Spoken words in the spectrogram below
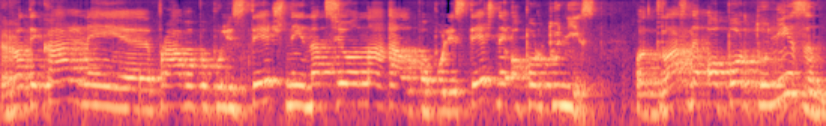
радикальний, е, правопопулістичний, націонал-популістичний опортуніст. От, власне, опортунізм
